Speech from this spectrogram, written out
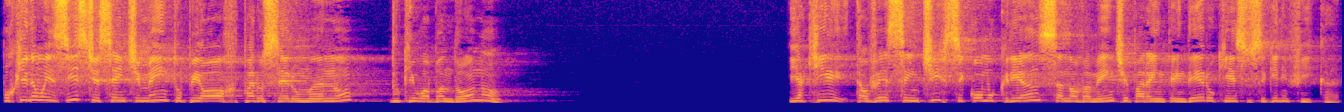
porque não existe sentimento pior para o ser humano do que o abandono. E aqui, talvez sentir-se como criança novamente para entender o que isso significa.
